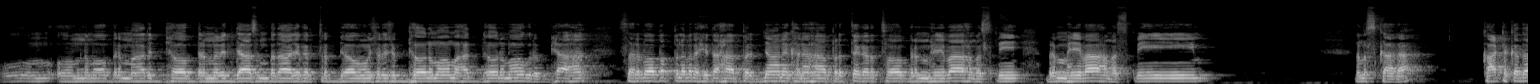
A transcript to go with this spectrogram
ಓಂ ಓಂ ನಮೋ ಬ್ರಹ್ಮಾದಿಭ್ಯೋ ಬ್ರಹ್ಮವಿದ್ಯಾಸಂಪದಾಜಕರ್ತೃಭ್ಯೋ ಋಷಿಭ್ಯೋ ನಮೋ ಮಹದ್ಭ್ಯೋ ನಮೋ ಗುರುಭ್ಯ ಸರ್ವಪಪ್ಲವರಹಿತ ಪ್ರಜ್ಞಾನಘನ ಪ್ರತ್ಯಗರ್ಥೋ ಬ್ರಹ್ಮೈವಾಹಮಸ್ಮಿ ಬ್ರಹ್ಮೈವಾಹಮಸ್ಮಿ ನಮಸ್ಕಾರ ಕಾಟಕದ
